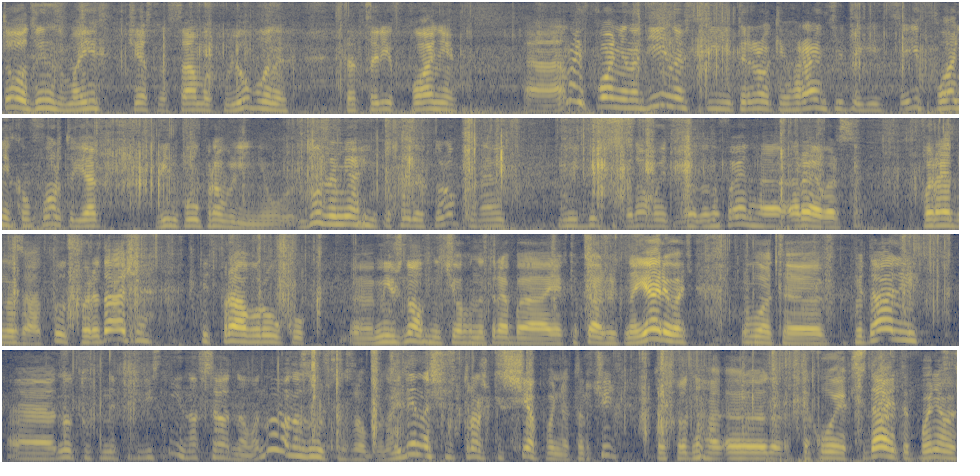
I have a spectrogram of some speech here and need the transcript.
То один з моїх, чесно, самих улюблених тракторів в плані. Е, Ну і в плані надійності, і 3 роки гарантії і в плані комфорту, як він по управлінню. Дуже м'ягенько ходить коробка, навіть мені більше подобається Донфенга реверс вперед-назад. Тут передача під праву руку, е, між ног нічого не треба, як то кажуть, наярювати. От, е, педалі, е, ну тут не підвісні, але все одно воно, воно зручно зроблено. Єдине, що трошки щеплення торчить, то що одного такого, як сідаєте, поняли,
